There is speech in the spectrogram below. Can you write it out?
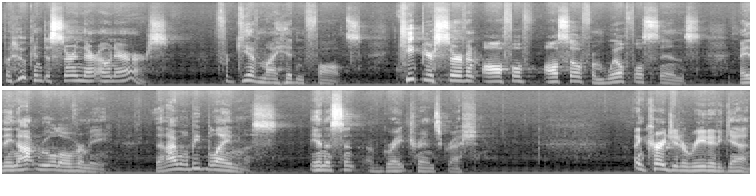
But who can discern their own errors? Forgive my hidden faults. Keep your servant also from willful sins. May they not rule over me. Then I will be blameless, innocent of great transgression. I'd encourage you to read it again.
